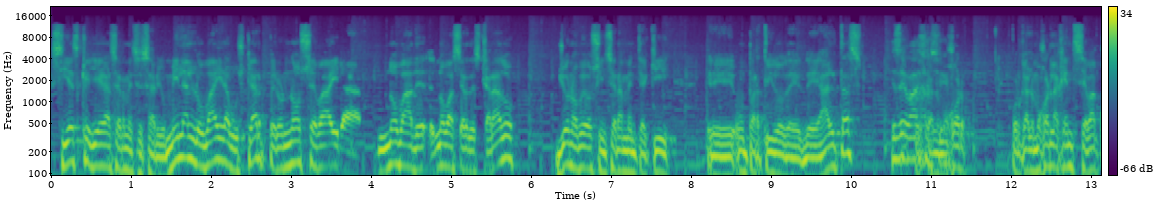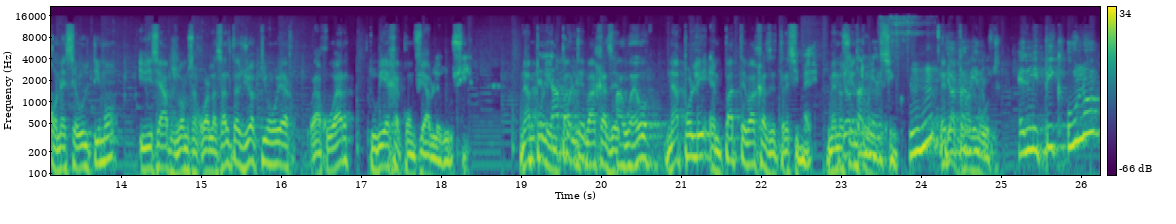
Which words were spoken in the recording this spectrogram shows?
si es que llega a ser necesario. Milan lo va a ir a buscar, pero no se va a ir a, no va a, no va a ser descarado. Yo no veo sinceramente aquí eh, un partido de, altas. Es de bajas. A lo mejor porque a lo mejor la gente se va con ese último y dice, ah, pues vamos a jugar las altas. Yo aquí me voy a, a jugar tu vieja confiable, Lucía. Napoli, empate, bajas de. A huevo. Napoli, empate, bajas de tres y medio. Menos Yo 125. también. Ujú, Es yo la que más me gusta. Es mi pick 1.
